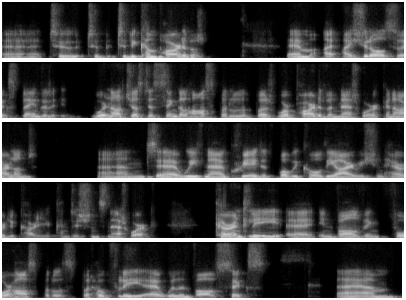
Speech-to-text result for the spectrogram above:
uh, to, to, to become part of it. Um, I, I, should also explain that we're not just a single hospital, but we're part of a network in Ireland. And uh, we've now created what we call the Irish Inherited Cardiac Conditions Network. currently uh, involving four hospitals, but hopefully uh, will involve six. Um,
